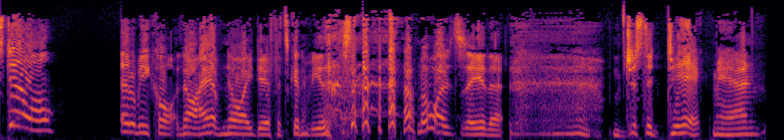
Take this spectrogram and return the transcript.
still, it'll be cool. No, I have no idea if it's going to be this. I don't know why I'm saying that. I'm just a dick, man.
